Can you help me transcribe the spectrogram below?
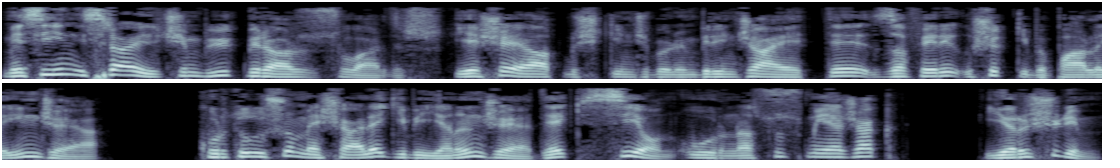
Mesih'in İsrail için büyük bir arzusu vardır. Yeşaya 62. bölüm 1. ayette zaferi ışık gibi parlayıncaya, kurtuluşu meşale gibi yanıncaya dek Sion uğruna susmayacak, Yarışilim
